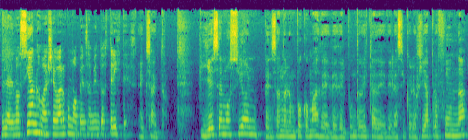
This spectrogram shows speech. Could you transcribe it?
La emoción nos va a llevar como a pensamientos tristes. Exacto. Y esa emoción, pensándolo un poco más desde el punto de vista de, la psicología profunda,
